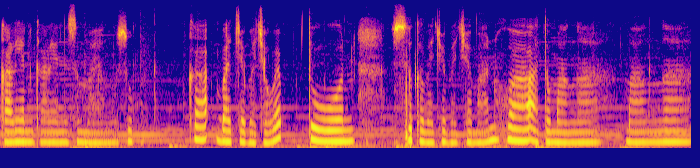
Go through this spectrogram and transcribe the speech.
kalian-kalian semua yang suka baca-baca webtoon, suka baca-baca manhwa atau manga, manga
